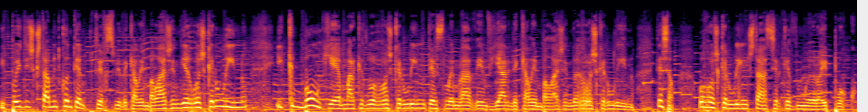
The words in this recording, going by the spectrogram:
E depois diz que está muito contente por ter recebido aquela embalagem de arroz carolino e que bom que é a marca do arroz carolino ter-se lembrado de enviar-lhe aquela embalagem de arroz carolino. Atenção, o arroz carolino está a cerca de um euro e pouco.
